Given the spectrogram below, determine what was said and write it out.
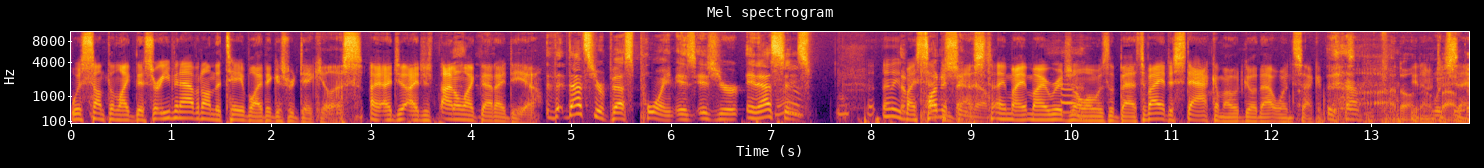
with something like this, or even have it on the table, I think is ridiculous. I, I, ju- I just I don't like that idea. Th- that's your best point. Is is your in essence. I think my second best. them. I think my, my original one was the best. If I had to stack them, I would go that one second best. I don't You know, know just saying.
